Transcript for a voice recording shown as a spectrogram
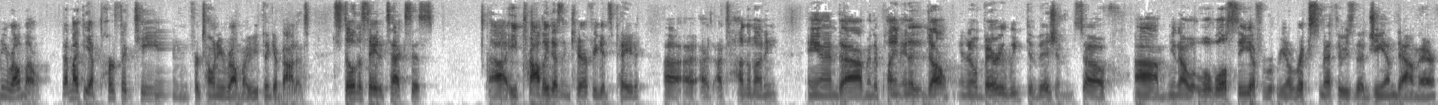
Romo. That might be a perfect team for Tony Romo. You think about it. Still in the state of Texas. Uh, he probably doesn't care if he gets paid uh, a, a, ton of money, and um, and they're playing in a dome in a very weak division. So um, you know, we'll, we'll see if you know Rick Smith, who's the GM down there,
